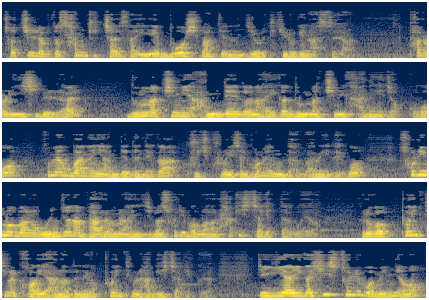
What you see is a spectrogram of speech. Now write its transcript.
첫 진료부터 3주차 사이에 무엇이 바뀌었는지 이렇게 기록해 놨어요. 8월 20일 날 눈 맞춤이 안 되던 아이가 눈 맞춤이 가능해졌고 호명 반응이 안 되던 애가 90% 이상이 호명 반응이 되고 소리 모방을 온전한 발음은 아니지만 소리 모방을 하기 시작했다고요. 그리고 포인팅을 거의 안 하던 애가 포인팅을 하기 시작했고요. 이제 이 아이가 history를 보면요.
